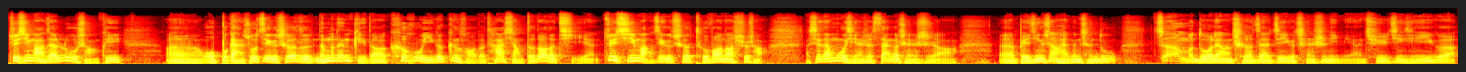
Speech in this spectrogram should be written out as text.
最起码在路上可以。呃，我不敢说这个车子能不能给到客户一个更好的他想得到的体验，最起码这个车投放到市场，现在目前是三个城市啊，呃，北京、上海跟成都。这么多辆车在这个城市里面去进行一个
